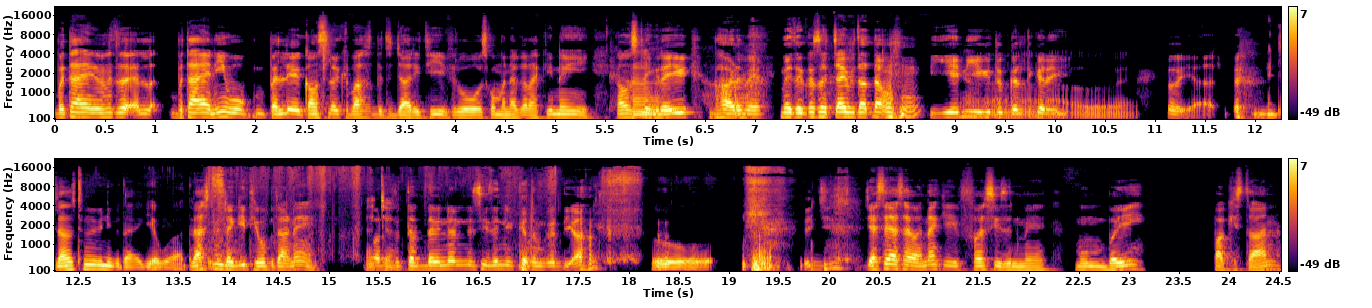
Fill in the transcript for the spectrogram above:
बताया मतलब बताया नहीं वो पहले काउंसलर के पास भी तो जा रही थी फिर वो उसको मना करा कि नहीं काउंसलिंग हाँ, रही भाड़ में। मैं तेरे को सच्चाई बताता हूँ ये नहीं है कि तू गलती करेगी। हाँ, ओ यार। लास्ट में भी नहीं बताया गया था लास्ट में लगी थी वो बताने और अच्छा। तब तक इन्होंने सीज़न ही खत्म कर दिया। जैसे ऐसा हुआ ना कि फ़र्स्ट सीज़न में मुंबई पाकिस्तान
